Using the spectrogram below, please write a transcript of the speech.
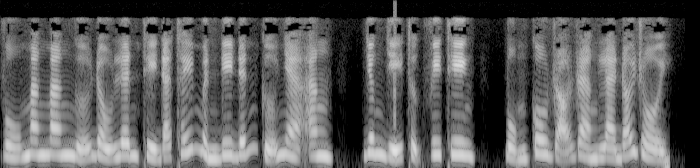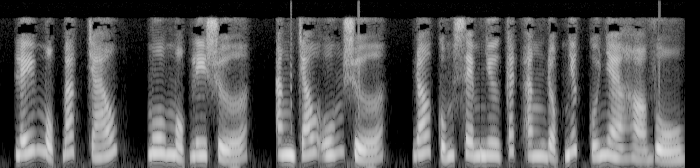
vụ mang mang ngửa đầu lên thì đã thấy mình đi đến cửa nhà ăn, dân dĩ thực vi thiên, bụng cô rõ ràng là đói rồi, lấy một bát cháo, mua một ly sữa, ăn cháo uống sữa, đó cũng xem như cách ăn độc nhất của nhà họ vụ,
